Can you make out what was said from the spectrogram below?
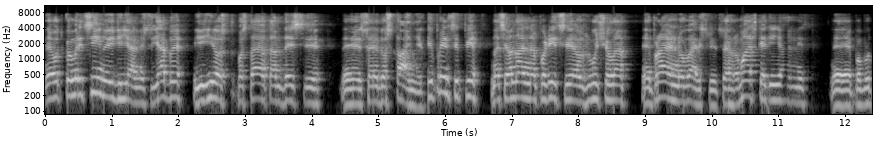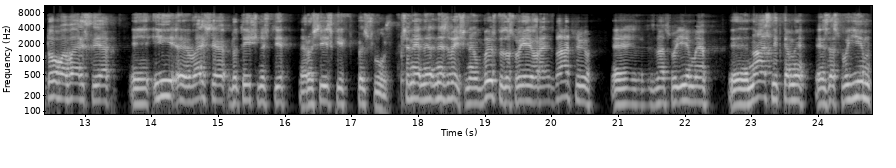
от комерційної діяльності, я би її поставив там десь серед останніх. І в принципі, національна поліція озвучила правильну версію: це громадська діяльність, побутова версія. е, І е, версія дотичності російських спецслужб. Це не, не, незвичне вбивство за своєю організацією, е, за своїми е, наслідками, е, за своїм.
